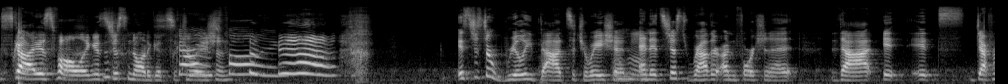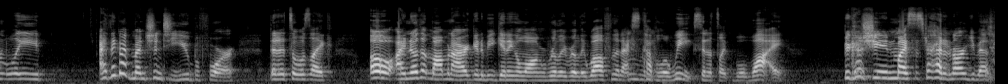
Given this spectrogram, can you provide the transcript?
sky is falling. It's just not a good Sky is situation. falling. Yeah. It's just a really bad situation, Mm-hmm. and it's just rather unfortunate that it it's definitely. I think I've mentioned to you before that it's always like, oh, I know that mom and I are going to be getting along really, really well for the Mm-hmm. next couple of weeks, and it's like, well, why? Because she and my sister had an argument,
